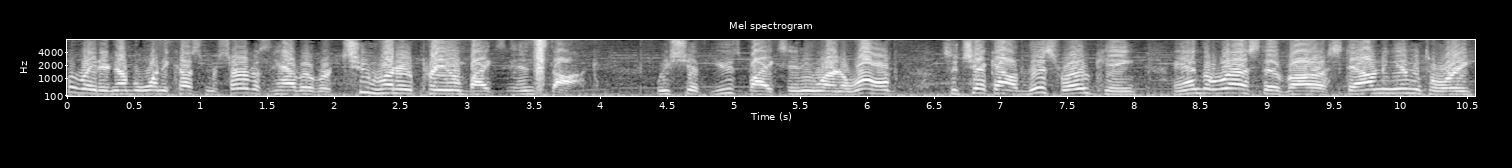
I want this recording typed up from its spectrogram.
We're rated number one in customer service and have over 200 pre-owned bikes in stock. We ship used bikes anywhere in the world, so check out this Road King and the rest of our astounding inventory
